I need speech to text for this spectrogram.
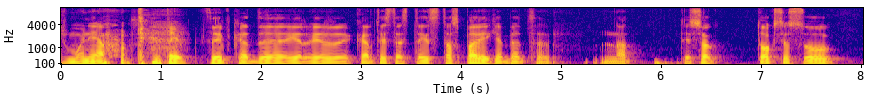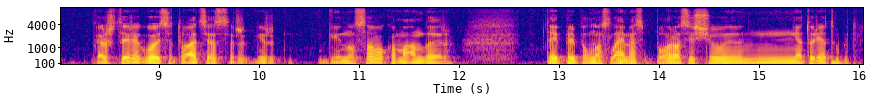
žmonėm. Taip. Taip, kad ir, ir kartais tas, tas, tas paveikia, bet na, tiesiog toks esu, karštai reaguoju situacijas ir, ir ginu savo komandą ir taip, prie pilnos laimės poros iš jų neturėtų būti.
